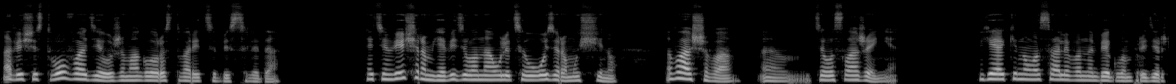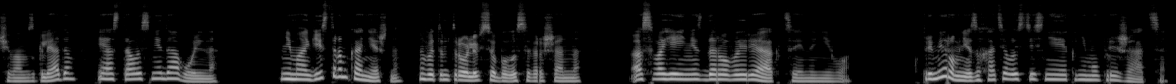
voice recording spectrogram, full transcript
а вещество в воде уже могло раствориться без следа. Этим вечером я видела на улице у озера мужчину, вашего, эм, телосложения. Я окинула Салливана беглым придирчивым взглядом и осталась недовольна. Не магистром, конечно, в этом тролле все было совершенно, а своей нездоровой реакцией на него. К примеру, мне захотелось теснее к нему прижаться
